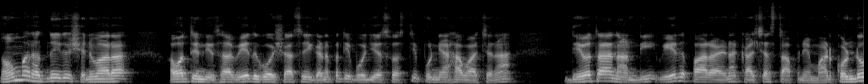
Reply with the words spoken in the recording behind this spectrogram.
ನವೆಂಬರ್ ಹದಿನೈದು ಶನಿವಾರ, ಅವತ್ತಿನ ದಿವಸ ವೇದಘೋಷ, ಶ್ರೀ ಗಣಪತಿ ಪೂಜೆಯ ಸ್ವಸ್ತಿ ಪುಣ್ಯಾಹ ವಾಚನ ದೇವತಾ ನಾಂದಿ ವೇದ ಪಾರಾಯಣ ಕಲಶ ಸ್ಥಾಪನೆ ಮಾಡಿಕೊಂಡು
